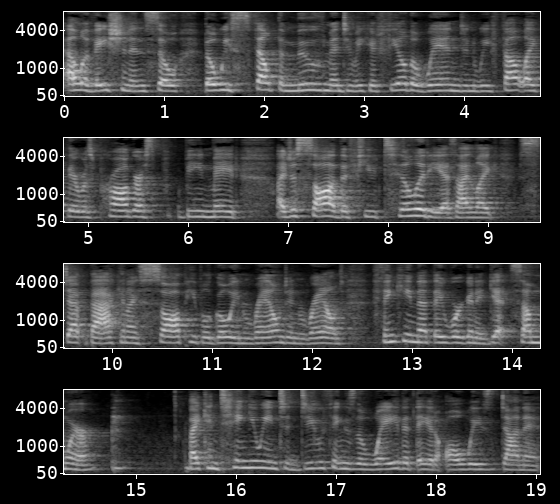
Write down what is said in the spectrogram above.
elevation. And so though we felt the movement and we could feel the wind and we felt like there was progress being made i just saw the futility as i like stepped back and i saw people going round and round thinking that they were going to get somewhere by continuing to do things the way that they had always done it.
